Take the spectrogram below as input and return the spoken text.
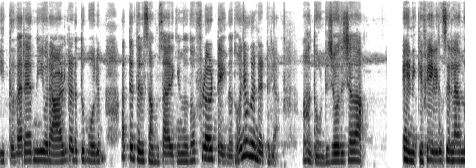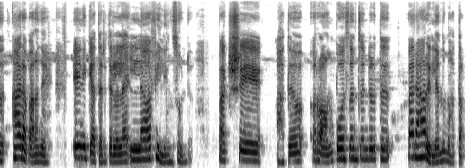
ഇതുവരെ നീ ഒരാളുടെ അടുത്ത് പോലും അത്തരത്തിൽ സംസാരിക്കുന്നതോ ഫ്ലേർട്ട് ചെയ്യുന്നതോ ഞാൻ കണ്ടിട്ടില്ല. അതുകൊണ്ട് ചോദിച്ചതാ എനിക്ക് ഫീലിങ്സ് ഇല്ലാന്ന് ആരാ പറഞ്ഞേ? എനിക്ക് അത്തരത്തിലുള്ള എല്ലാ ഫീലിങ്സും ഉണ്ട്. പക്ഷേ അത് റോങ് പേഴ്സൺസിന്റെ അടുത്ത് വരാറില്ലെന്ന് മാത്രം.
